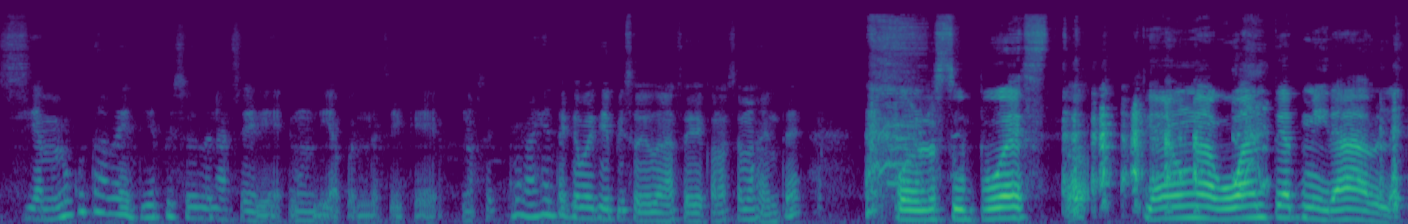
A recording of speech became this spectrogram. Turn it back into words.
si a mí me gusta ver 10 episodios de una serie en un día, pueden decir que, no sé, bueno, hay gente que ve 10 episodios de una serie, conocemos gente. Por supuesto, tiene un aguante admirable.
